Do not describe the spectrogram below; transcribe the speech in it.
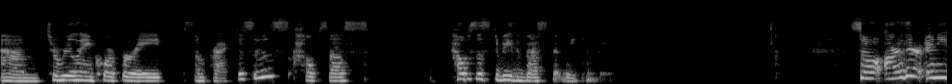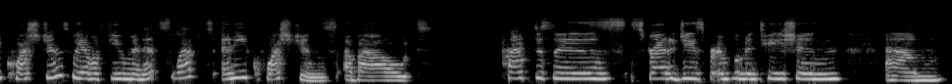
um, to really incorporate some practices helps us helps us to be the best that we can be. So are there any questions? We have a few minutes left. Any questions about practices, strategies for implementation, um,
